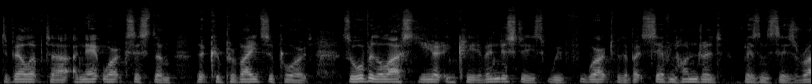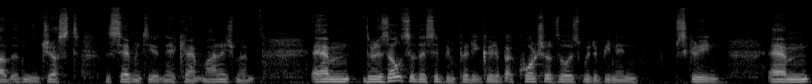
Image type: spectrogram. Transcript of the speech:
developed a, a network system that could provide support. So over the last year in creative industries, we've worked with about 700 businesses rather than just the 70 in the account management. Um, the results of this have been pretty good. About a quarter of those would have been in screen. Um,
